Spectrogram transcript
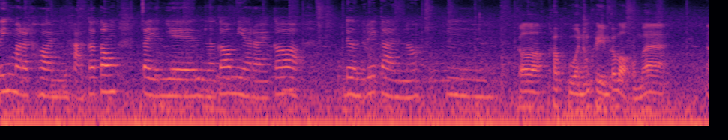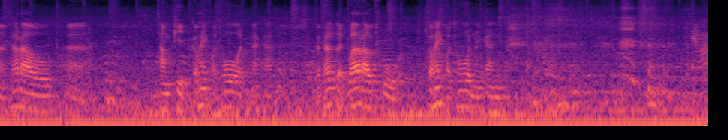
วิ่งมาราธอนค่ะ ก็ต้องใจเย็นๆ แล้วก็มีอะไรก็เดินไปด้วยกันเนาะอืม ก็ครอบครัวน้องครีมก็บอกผมว่าเอ่อถ้าเราเอ่อทำผิดก็ให้ขอโทษนะครับ แต่ถ้าเกิดว่าเราถูกก็ให้ขอโทษเหมือนกันครับแต่ว่า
